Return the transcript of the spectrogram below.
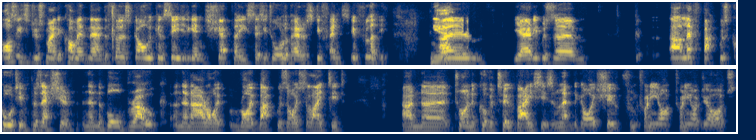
Ozzy's just made a comment there. The first goal we conceded against Sheppey he says it all about us defensively. Yeah, Um, yeah, it was um, our left back was caught in possession, and then the ball broke, and then our right, right back was isolated and uh, trying to cover two bases and let the guy shoot from 20 odd, 20 odd yards.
